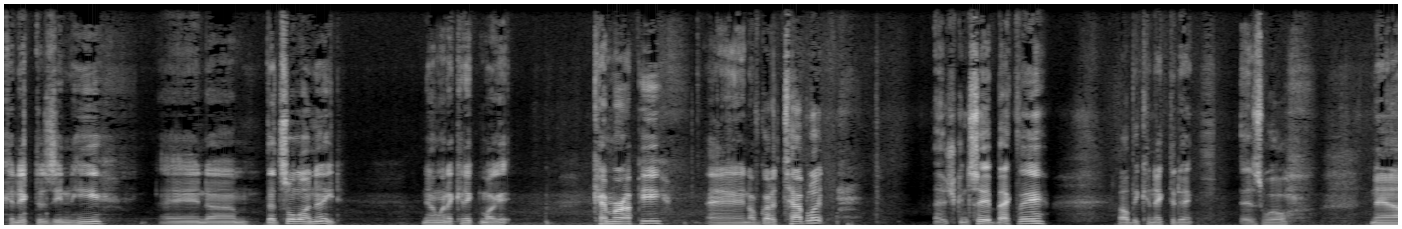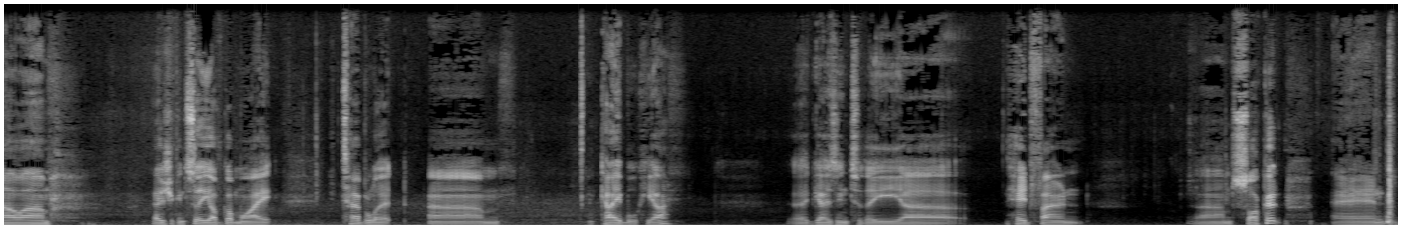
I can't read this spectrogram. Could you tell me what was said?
connectors in here. And um, that's all I need. Now I'm going to connect my camera up here. And I've got a tablet. As you can see it back there I'll be connected it as well. Now um, as you can see I've got my tablet um, cable here it goes into the uh, headphone um, socket. And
